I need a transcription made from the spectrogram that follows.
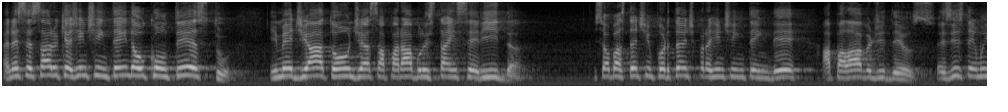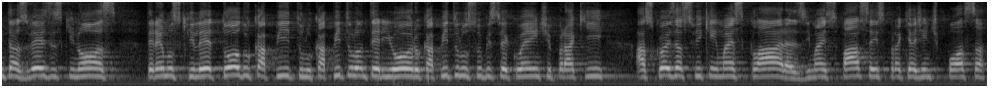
É necessário que a gente entenda o contexto imediato onde essa parábola está inserida. Isso é bastante importante para a gente entender a palavra de Deus. Existem muitas vezes que nós teremos que ler todo o capítulo, o capítulo anterior, o capítulo subsequente, para que as coisas fiquem mais claras e mais fáceis para que a gente possa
